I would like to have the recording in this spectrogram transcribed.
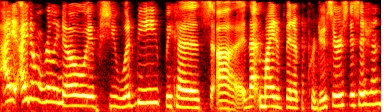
I, I don't really know if she would be because uh, that might have been a producer's decision.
